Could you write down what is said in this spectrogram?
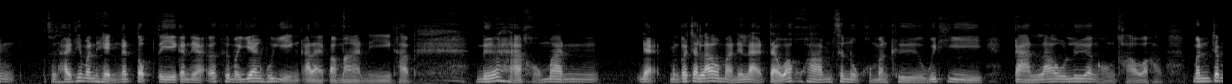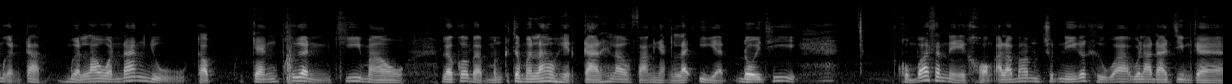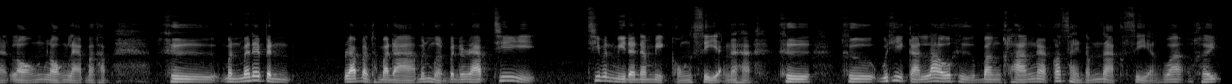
สุดท้ายที่มันเห็นกันตบตีกันเนี่ยก็คือมาแย่งผู้หญิงอะไรประมาณนี้ครับ เนื้อหาของมันเนี่ยมันก็จะเล่ามานี่แหละ แต่ว่าความสนุกของมันคือวิธีการเล่าเรื่องของเขาอะครับ มันจะเหมือนกับเหมือนเรานั่งอยู่กับแก๊งเพื่อนขี้เมา แล้วก็แบบมันก็จะมาเล่าเหตุการณ์ให้เราฟังอย่างละเอียด โดยที่ผมว่าเสน่ห์ของอัลบั้มชุดนี้ก็คือว่าเวลาดาจิมแกร้องร้องแรปอะครับ คือมันไม่ได้เป็นแรปแบบธรรมดา มันเหมือนเป็นแรปที่ที่มันมีไดนามิกของเสียงนะฮะ คือคือวิธีการเล่าก็คือบางครั้งอะก็ใส่น้ำหนักเสียงว่าเฮ้ย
